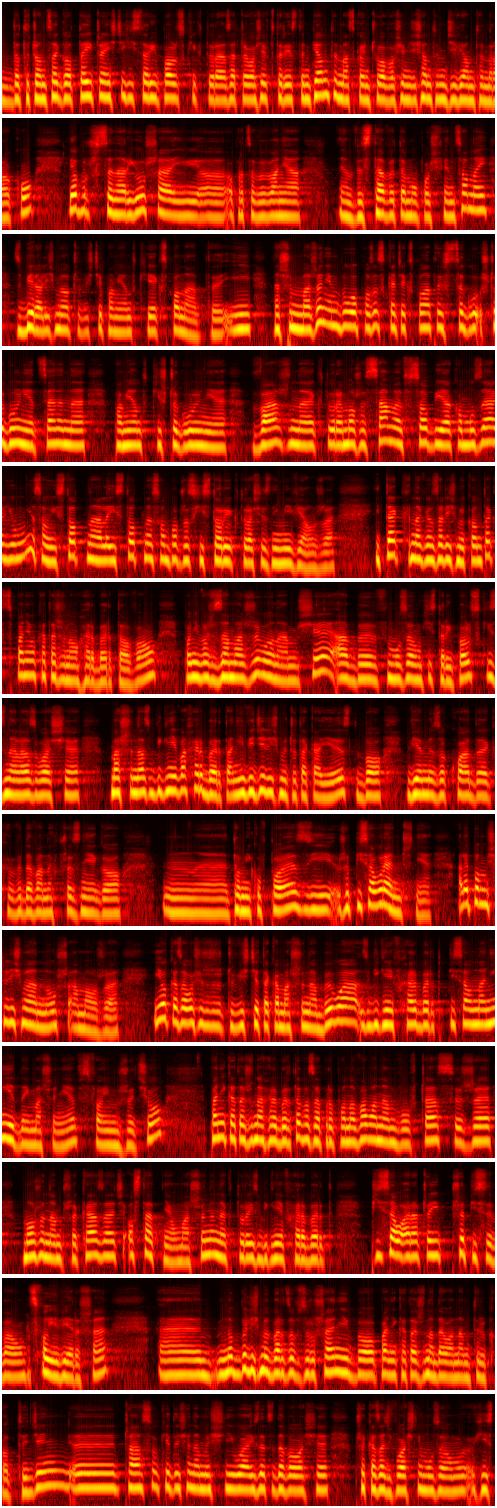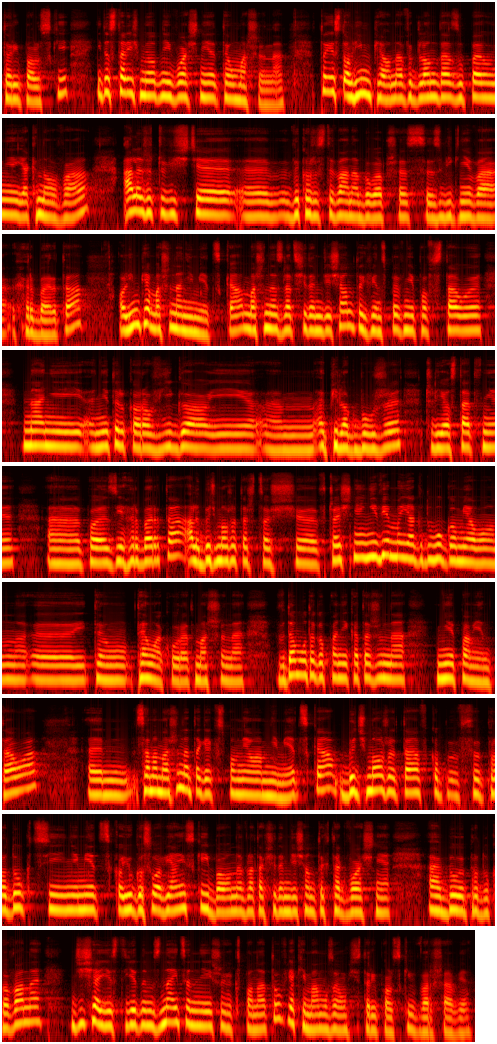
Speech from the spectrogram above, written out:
dotyczącego tej części historii Polski, która zaczęła się w 1945, a skończyła w 1989 roku. I oprócz scenariusza i e, opracowywania e, wystawy temu poświęconej, zbieraliśmy oczywiście pamiątki i eksponaty. I naszym marzeniem było pozyskać eksponaty szczegó- szczególnie cenne, pamiątki szczególnie ważne, które może same w sobie jako muzeum nie są istotne, ale istotne są poprzez historię, która się z nimi wiąże. I tak nawiązaliśmy kontakt z panią Katarzyną Herbertową, ponieważ zamarzyło nam się, aby w Muzeum Historii Polski znalazła się maszyna Zbigniewa Herberta. Nie wiedzieliśmy, czy taka jest, bo wiemy z okładek wydawanych przez niego mm, tomików poezji, że pisał ręcznie, ale pomyśleliśmy, a nuż, a może. I okazało się, że rzeczywiście taka maszyna była. Zbigniew Herbert pisał na niejednej maszynie w swoim życiu. Pani Katarzyna Herbertowa zaproponowała nam wówczas, że może nam przekazać ostatnią maszynę, na której Zbigniew Herbert pisał, a raczej przepisywał swoje wiersze. E, No, byliśmy bardzo wzruszeni, bo pani Katarzyna dała nam tylko tydzień e, czasu, kiedy się namyśliła i zdecydowała się przekazać właśnie Muzeum Historii Polski i dostaliśmy od niej właśnie tę maszynę. To jest Olimpia, ona wygląda zupełnie jak nowa, ale rzeczywiście e, wykorzystywana była przez Zbigniewa Herberta. Olimpia maszyna niemiecka, maszyna z lat 70., więc pewnie powstały na niej nie tylko Rowigo i em, Epilog burzy, czyli ostatnie e, poezje Herberta, ale być może też coś e, wcześniej. Nie wiemy, jak długo miał on e, tę, tę akurat maszynę w domu. Tego pani Katarzyna nie pamiętała. Sama maszyna, tak jak wspomniałam, niemiecka. Być może ta w, w produkcji niemiecko-jugosławiańskiej, bo one w latach 70. tak właśnie były produkowane. Dzisiaj jest jednym z najcenniejszych eksponatów, jakie ma Muzeum Historii Polski w Warszawie.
